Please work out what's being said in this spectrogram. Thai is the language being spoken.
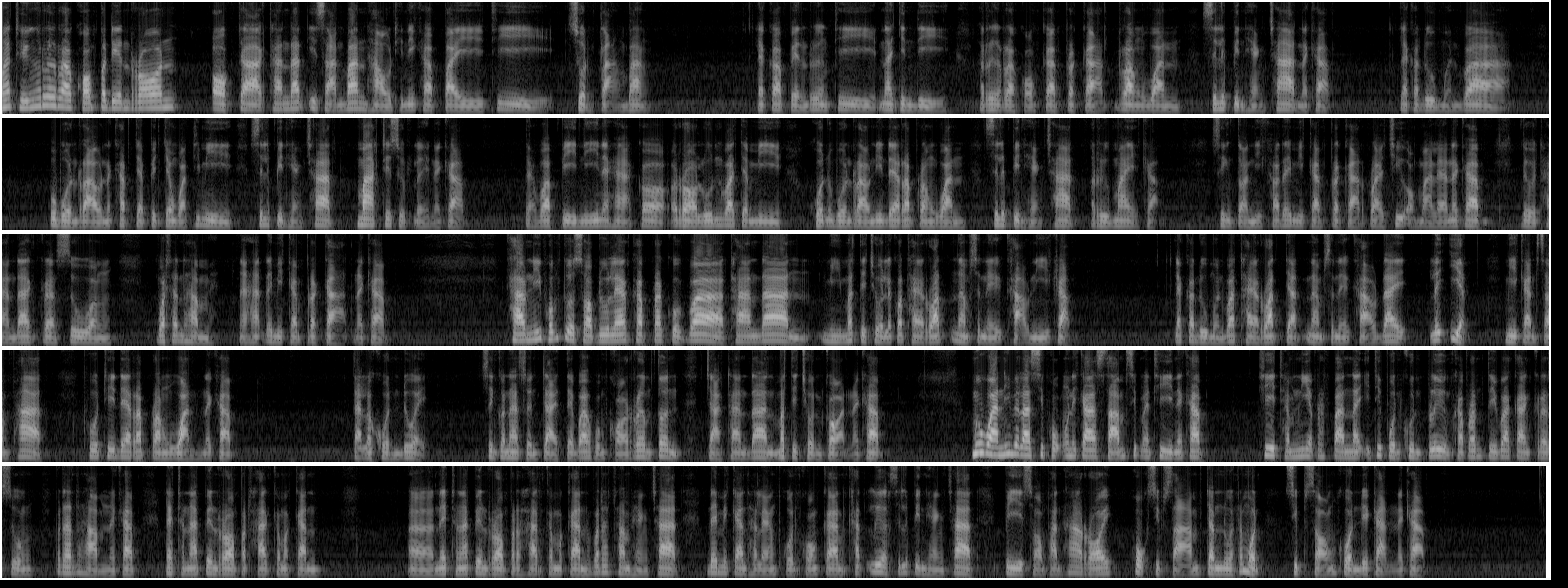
มาถึงเรื่องราวของประเด็นร้อนออกจากทางด้านอีสานบ้านเฮาทีนี้ครับไปที่ส่วนกลางบ้าง และก็เป็นเรื่องที่น่ายินดี เรื่องราวของการประกาศรางวัลศิลปินแห่งชาตินะครับ และก็ดูเหมือนว่าอุบลเรานะครับจะเป็นจังหวัดที่มีศิลปินแห่งชาติมากที่สุดเลยนะครับ แต่ว่าปีนี้นะฮะก็รอลุ้นว่าจะมีคนอุบลเรานี้ได้รับรางวัลศิลปินแห่งชาติหรือไม่ครับ ซึ่งตอนนี้เขาได้มีการประกาศรายชื่อออกมาแล้วนะครับ โดยทางด้านกระทรวงวัฒนธรรมนะฮะได้มีการประกาศนะครับข่าวนี้ผมตรวจสอบดูแล้วครับ ปรากฏว่าทางด้านมีมติชนและก็ไทยรัฐนำเสนอข่าวนี้ครับ และก็ดูเหมือนว่าไทยรัฐจะนำเสนอข่าวได้ละเอียด มีการสัมภาษณ์ ผู้ที่ได้รับรางวัลนะครับ แต่ละคนด้วย ซึ่งก็น่าสนใจแต่ว่าผมขอเริ่มต้นจากทางด้านมติชนก่อนนะครับ มื่อวานนี้เวลา 16นาฬิกา30นาทีนะครับที่ทำเนียบรัฐบาลในอิทธิพลคุณปลื้มครับรัฐมนตรีว่าการกระทรวงวัฒนธรรมนะครับในฐานะเป็นรองประธานกรรมการในฐานะเป็นรองประธานกรรมการวัฒนธรรมแห่งชาติ ได้มีการแถลงผลของการคัดเลือกศิลปินแห่งชาติ ปี 2563 จำนวนทั้งหมด 12 คนด้วยกันนะครับ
